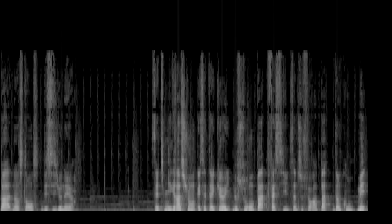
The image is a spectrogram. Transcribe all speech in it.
pas d'instance décisionnaire. Cette migration et cet accueil ne seront pas faciles, ça ne se fera pas d'un coup, mais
